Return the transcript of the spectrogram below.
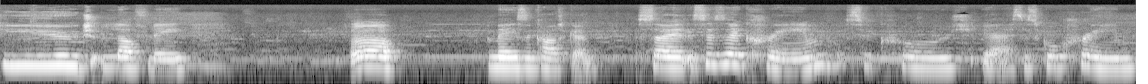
huge, lovely, oh, amazing cardigan. So this is a cream. What's it called? Yes, it's called cream.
